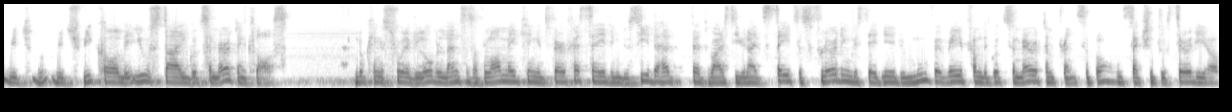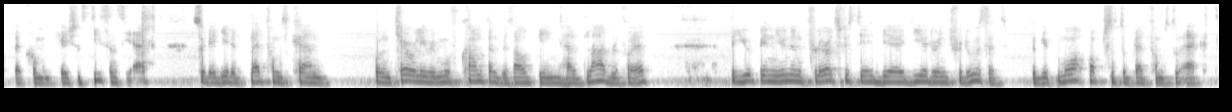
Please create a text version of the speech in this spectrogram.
which, which we call the EU-style Good Samaritan clause looking through the global lenses of lawmaking, it's very fascinating to see that, that whilst the United States is flirting with the idea to move away from the Good Samaritan principle in Section 230 of the Communications Decency Act, so the idea that platforms can voluntarily remove content without being held liable for it, the European Union flirts with the, the idea to introduce it, to give more options to platforms to act.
